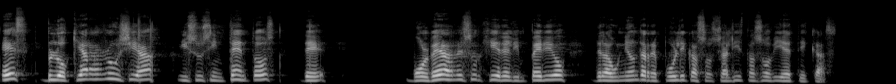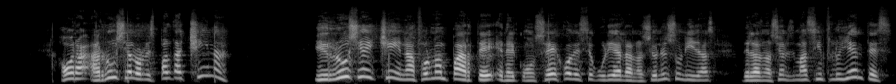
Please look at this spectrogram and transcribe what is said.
es bloquear a Rusia y sus intentos de volver a resurgir el imperio de la Unión de Repúblicas Socialistas Soviéticas. Ahora, a Rusia lo respalda China. Y Rusia y China forman parte en el Consejo de Seguridad de las Naciones Unidas de las naciones más influyentes.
